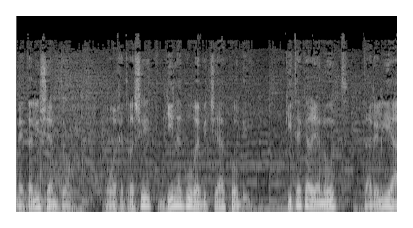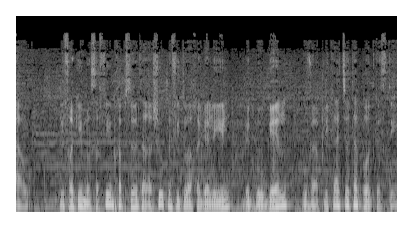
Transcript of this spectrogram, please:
נטלי שם טוב. עורכת ראשית גילה גורביץ' יעקבי. קטעי קריינות טל אליהו. לפרקים נוספים חפשו את הרשות לפיתוח הגליל בגוגל ובאפליקציות הפודקאסטים.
